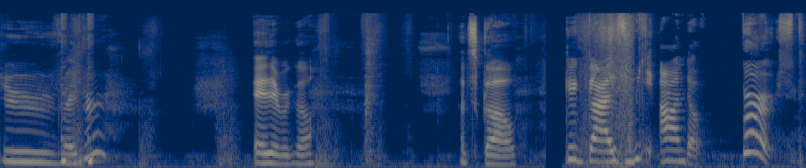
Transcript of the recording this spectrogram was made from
survivor. Hey, there we go. Let's go. Okay, guys, we on the first.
